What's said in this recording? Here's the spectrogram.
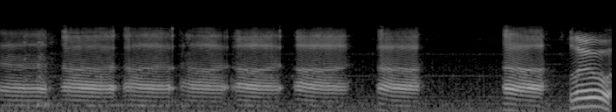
Uh, uh, uh, uh, uh, uh, uh, blue!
